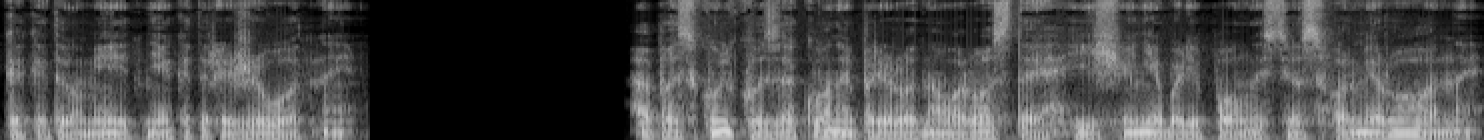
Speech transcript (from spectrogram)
как это умеют некоторые животные. А поскольку законы природного роста еще не были полностью сформированы,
